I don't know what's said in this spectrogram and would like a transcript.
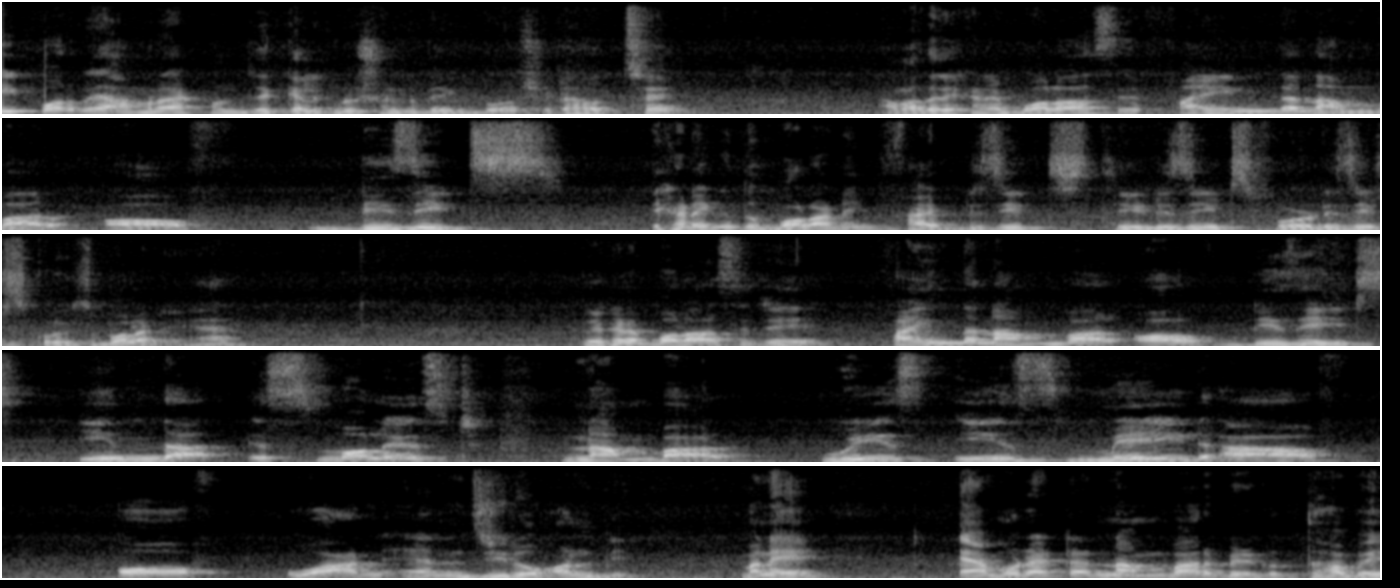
এই পর্বে আমরা এখন যে ক্যালকুলেশনটা দেখব, সেটা হচ্ছে আমাদের এখানে বলা আছে find the number of digits এখানে কিন্তু বলা নেই five digits three digits four digits কোনো কিছু বলা নেই হ্যাঁ? তো এখানে বলা আছে যে find the number of digits in the smallest number which is made up of one and zero only মানে এমন একটা নাম্বার বের করতে হবে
